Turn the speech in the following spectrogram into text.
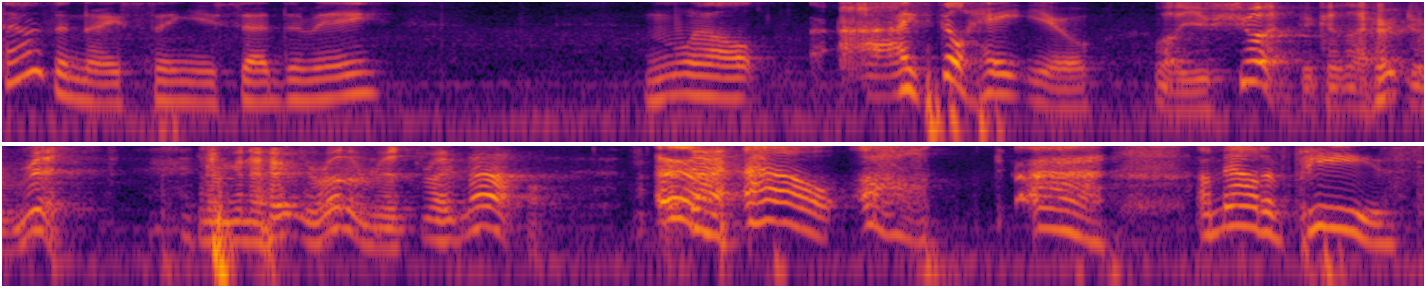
That was a nice thing you said to me. Well, I still hate you. Well, you should because I hurt your wrist, and I'm gonna hurt your other wrist right now. Ugh, ow! Oh, ah, I'm out of peas.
